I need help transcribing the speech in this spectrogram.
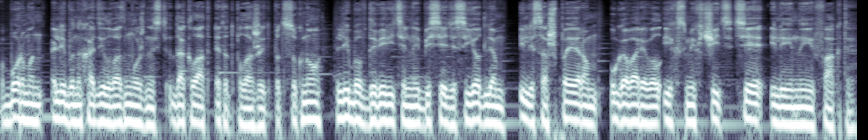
Борман либо находил возможность доклад этот положить под сукно, либо в доверительной беседе с Йодлем или со Шпеером уговаривал их смягчить те или иные факты.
